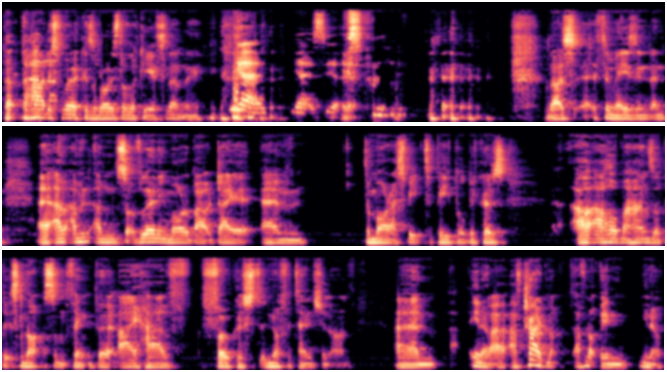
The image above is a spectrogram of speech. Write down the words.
the, the, hardest workers are always the luckiest, don't they? yes, yes, yes. That's it's amazing, and uh, I'm I'm sort of learning more about diet um, the more I speak to people because I'll, I'll, hold my hands up. It's not something that I have focused enough attention on. Um, you know, I, have tried not, I've not been, you know,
